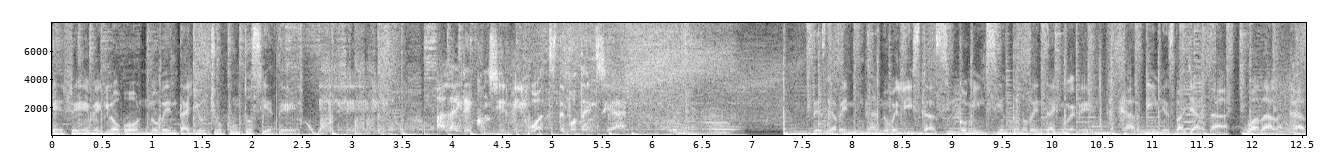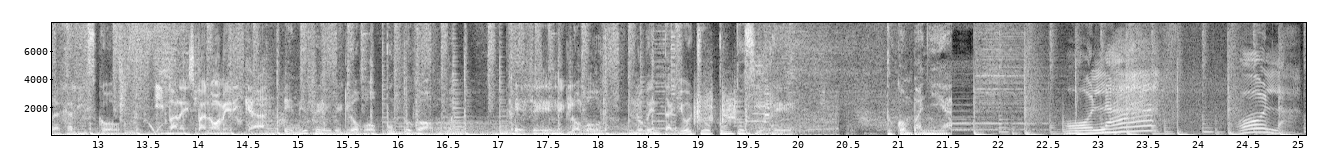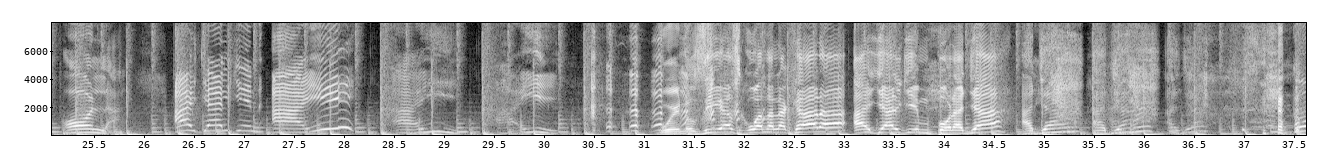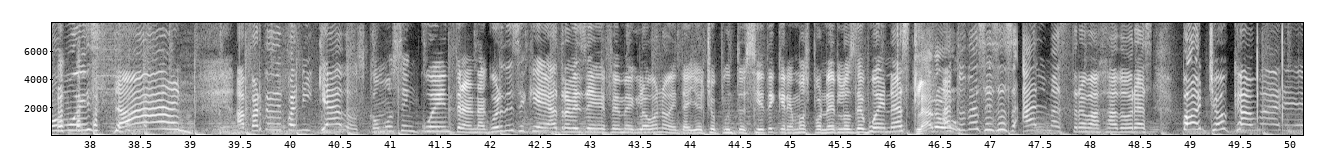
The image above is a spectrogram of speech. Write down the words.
FM Globo 98.7. Al aire con 100.000 watts de potencia. Desde Avenida Novelista 5199, Jardines Vallarta, Guadalajara, Jalisco. Y para Hispanoamérica, en fmglobo.com. FM Globo 98.7. Tu compañía. Hola, hola, hola. ¿Hay alguien ahí? Ahí. Buenos días, Guadalajara. ¿Hay alguien por allá? Allá, allá, allá. ¿Cómo están? Aparte de paniqueados, ¿cómo se encuentran? Acuérdense que a través de FM Globo 98.7 queremos ponerlos de buenas. ¡Claro! A todas esas almas trabajadoras. Poncho Camarena.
